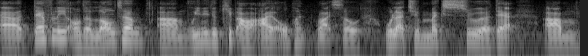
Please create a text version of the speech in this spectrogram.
uh, definitely on the long term, um, we need to keep our eye open, right? So we like to make sure that um,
